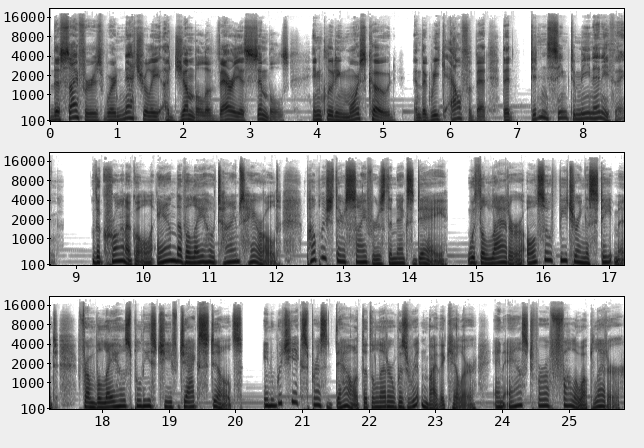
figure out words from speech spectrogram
The ciphers were naturally a jumble of various symbols, including Morse code and the Greek alphabet that didn't seem to mean anything. The Chronicle and the Vallejo Times Herald published their ciphers the next day, with the latter also featuring a statement from Vallejo's police chief Jack Stiltz, in which he expressed doubt that the letter was written by the killer and asked for a follow up letter.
